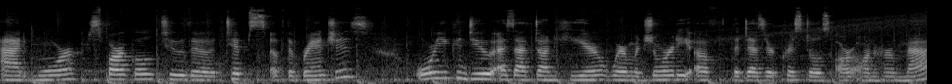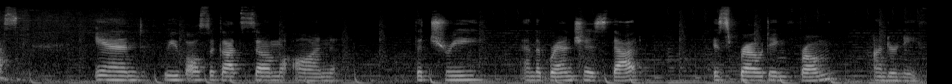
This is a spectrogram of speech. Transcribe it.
add more sparkle to the tips of the branches or you can do as I've done here where majority of the desert crystals are on her mask and we've also got some on the tree and the branches that is sprouting from underneath.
